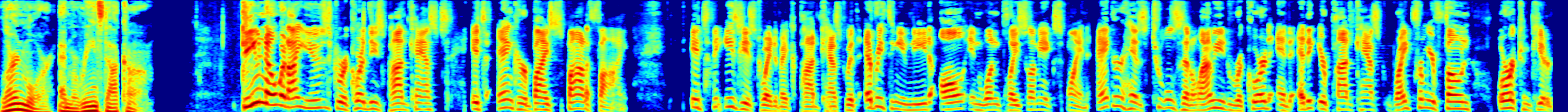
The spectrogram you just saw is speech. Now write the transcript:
Learn more at marines.com. Do you know what I use to record these podcasts? It's Anchor by Spotify. It's the easiest way to make a podcast with everything you need all in one place. Let me explain. Anchor has tools that allow you to record and edit your podcast right from your phone or a computer.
